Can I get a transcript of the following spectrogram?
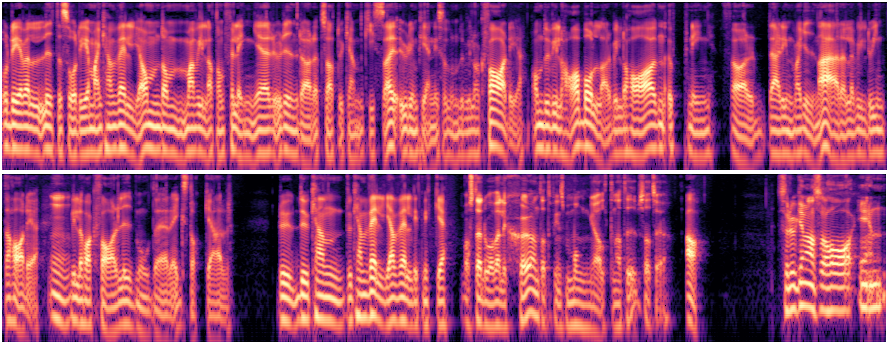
Och det är väl lite så det är. Man kan välja om de, man vill att de förlänger urinröret så att du kan kissa ur din penis eller om du vill ha kvar det. Om du vill ha bollar, vill du ha en öppning för där din vagina är eller vill du inte ha det? Vill du ha kvar livmoder, äggstockar? Du, du, kan, du kan välja väldigt mycket. Måste ändå vara väldigt skönt att det finns många alternativ så att säga. Ja, Så du kan alltså ha en...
